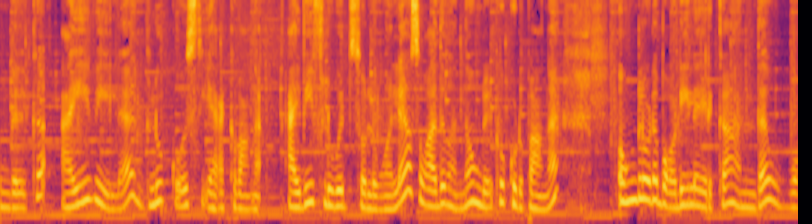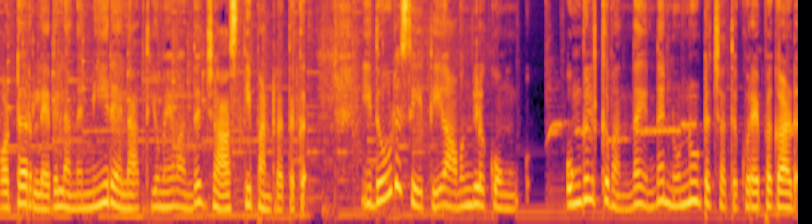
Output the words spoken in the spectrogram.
உங்களுக்கு ஐவியில் குளுக்கோஸ் இறக்குவாங்க. ஐவி ஃப்ளூயிட் சொல்லுவோம் இல்லையா? ஸோ அது வந்து உங்களுக்கு கொடுப்பாங்க. உங்களோட பாடியில் இருக்க அந்த வாட்டர் லெவல் அந்த நீர் எல்லாத்தையுமே வந்து ஜாஸ்தி பண்ணுறதுக்கு இதோடு சேர்த்து அவங்களுக்கு உங்- உங்களுக்கு வந்த இந்த நுண்ணூட்டச்சத்து குறைப்பாடு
